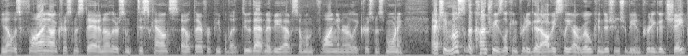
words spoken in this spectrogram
you know is flying on Christmas Day. I know there's some discounts out there for people that do that. Maybe you have someone flying in early Christmas morning. Actually, most of the country is looking pretty good. Obviously, our road conditions should be in pretty good shape.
